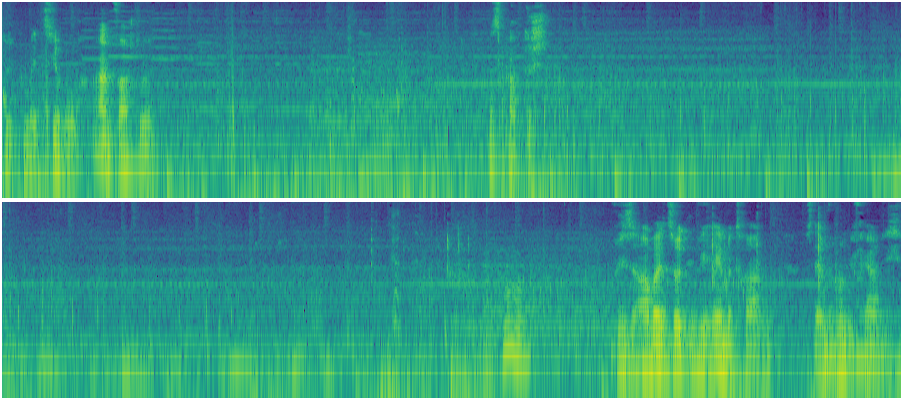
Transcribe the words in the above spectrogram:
Drücken wir jetzt hier hoch. Ah, ein Fahrstuhl. Das ist praktisch. Für diese Arbeit sollten wir Helme tragen. Das ist einfach nur gefährlich.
